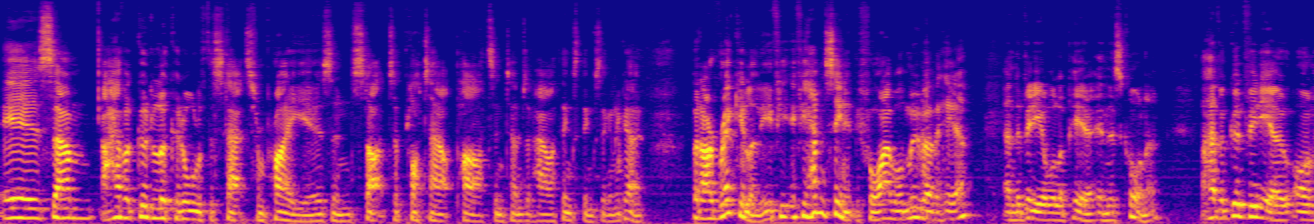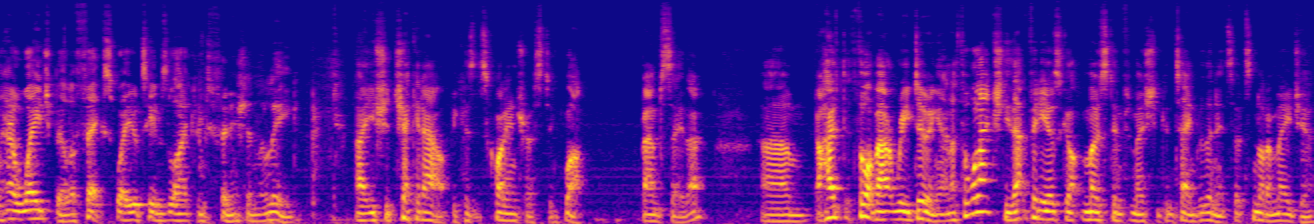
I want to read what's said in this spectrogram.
is um, I have a good look at all of the stats from prior years and start to plot out paths in terms of how I think things are going to go. But I regularly, if you, if you haven't seen it before, I will move over here and the video will appear in this corner. I have a good video on how wage bill affects where your team's likely to finish in the league. Uh, you should check it out because it's quite interesting. Well, bound to say that. Um, I had thought about redoing it and I thought, well, actually, that video's got most information contained within it, so it's not a major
